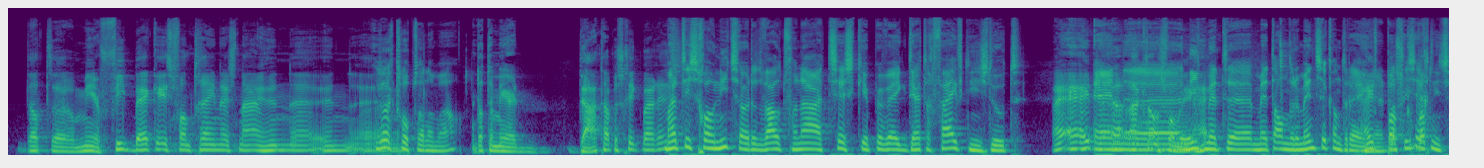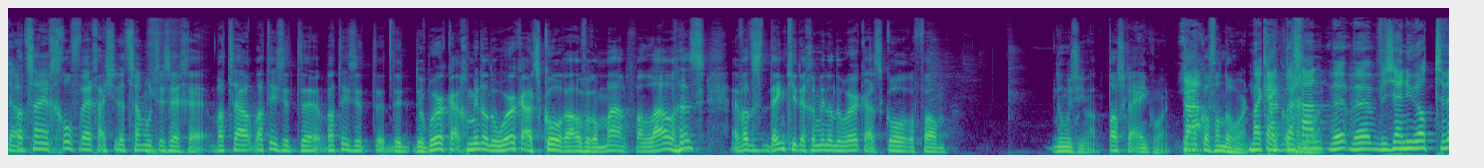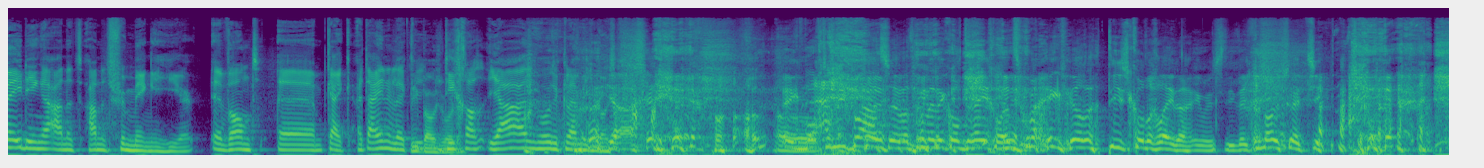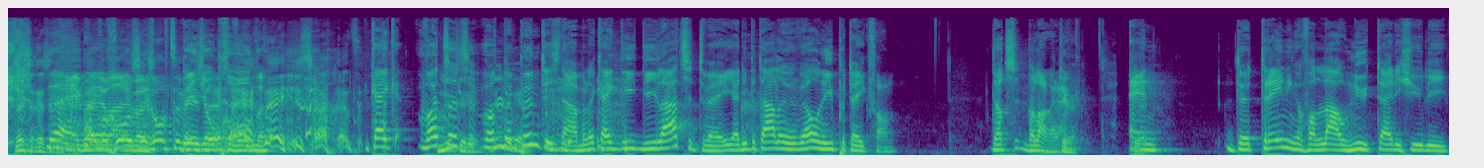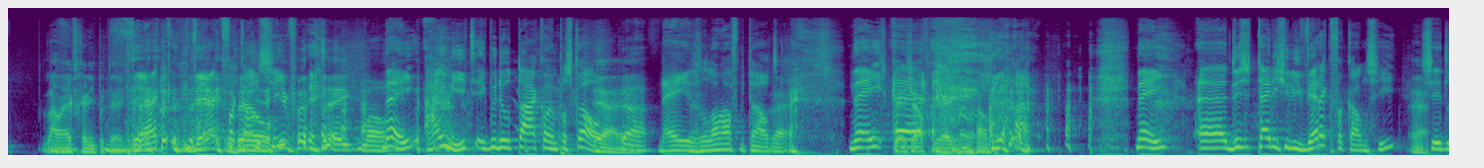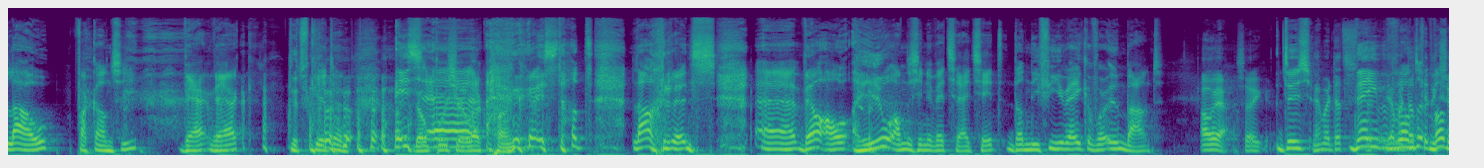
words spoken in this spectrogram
dat er meer feedback is van trainers naar hun... eh, hun eh, dat klopt allemaal. Dat er meer data beschikbaar is. Maar het is gewoon niet zo dat Wout van Aert zes keer per week 30 15's doet. Hij- En eh, niet Hij- met, eh, met andere mensen kan trainen. Dat is echt wat, niet zo. Wat zijn grofweg, als je dat zou moeten zeggen... Wat, zou, wat is het, eh, wat is het de, de workout, gemiddelde workout score over een maand van Laurens? En wat is denk je de gemiddelde workout score van Noem eens iemand. Pascal Eenkhoorn. Ja, Taco van der Hoorn. Maar kijk, Taco we, gaan, we, we, we zijn nu wel twee dingen aan het, aan het vermengen hier. Eh, want ehm, kijk, uiteindelijk... Die worden. gast, ja, ik word een klein beetje boos. Ik mocht hem niet plaatsen, want dan ben ik ontregeld. Maar ik wilde tien seconden geleden. Ik wist niet dat je boos werd, Jim. Rustig eens. Nee, ik ben Hij begon zich op te Beetje opgewonden. Nee, je zag het. Kijk, wat, het, wat mijn punt is namelijk... Kijk, die, die laatste twee, ja, die betalen er wel een hypotheek van. Dat is belangrijk. Tuurlijk. En de trainingen van Lau nu tijdens jullie Lau heeft geen hypotheek. werk, werkvakantie... Hypotheek, man. Nee, hij niet. Ik bedoel Taco en Pascal. Ja, ja. Ja. Nee, dat is al lang afbetaald. Nee. Nee, eh, ja. nee eh, dus tijdens jullie werkvakantie Ja. zit Lau, vakantie, wer- werk, doet verkeerd om. Is, Don't push your eh, luck, Frank. is dat Laurens eh, wel al heel anders in de wedstrijd zit dan die vier weken voor Unbound. Oh ja, zeker. Dus Ja, maar dat is- nee, ja, maar dat want wat, was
